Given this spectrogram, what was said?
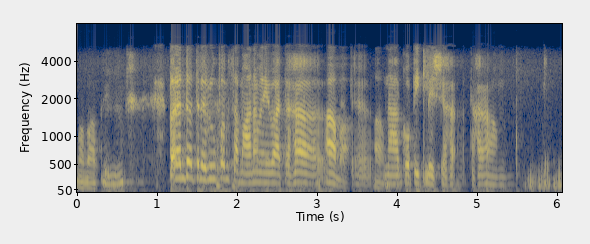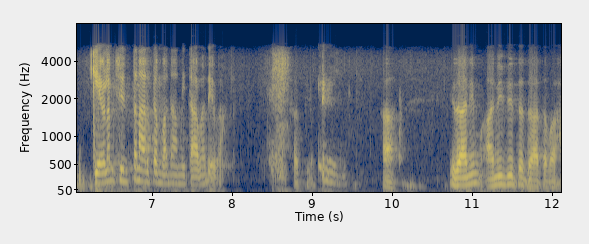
ममापि हम्म। परन्तु अत्र रूपं समानमेव अतः न कोऽपि क्लेशः अतः केवलं चिन्तनार्थं वदामि तावदेव. सत्यं. इदानीम् अनिदितधातवः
